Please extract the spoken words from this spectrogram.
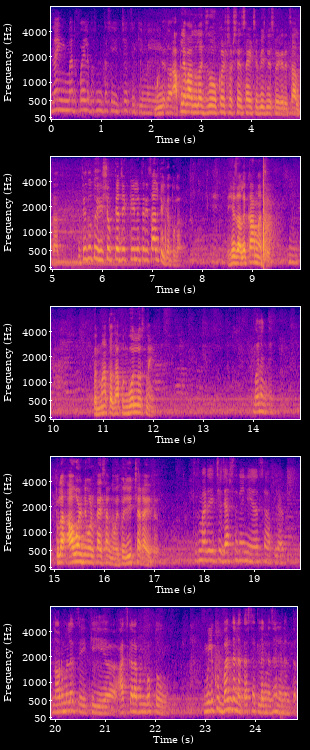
नाही माझं पहिल्यापासून तशी इच्छाच आहे की मी मग आपल्या बाजूला जो कन्स्ट्रक्शन साईडचे बिझनेस वगैरे चालतात मग त्याचा तो हिशोब त्याचे केले तरी चालतील का तुला? हे झालं कामाचं. पण महत्वाचं आपण बोललोच नाही. बोला ना काय तुला आवड निवड काय सांग ना बाई, तुझी इच्छा काय आहे तर? तसं माझ्या इच्छा जास्त काही नाही असं आपल्या नॉर्मलच आहे की अं, आजकाल आपण बघतो मुली खूप बंधनात असतात लग्न झाल्यानंतर.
